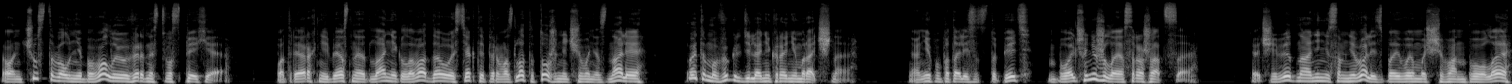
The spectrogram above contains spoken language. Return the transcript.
он чувствовал небывалую уверенность в успехе. Патриарх Небесная Длань и глава Дао секты Первозлата тоже ничего не знали, поэтому выглядели они крайне мрачно. Они попытались отступить, больше не желая сражаться. Очевидно, они не сомневались в боевой мощи Ван Буэлэ,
